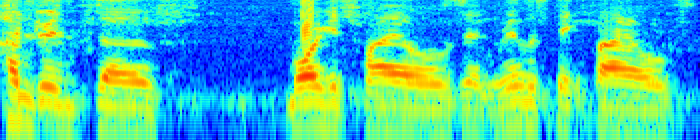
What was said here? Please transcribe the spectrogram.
hundreds of mortgage files and real estate files,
